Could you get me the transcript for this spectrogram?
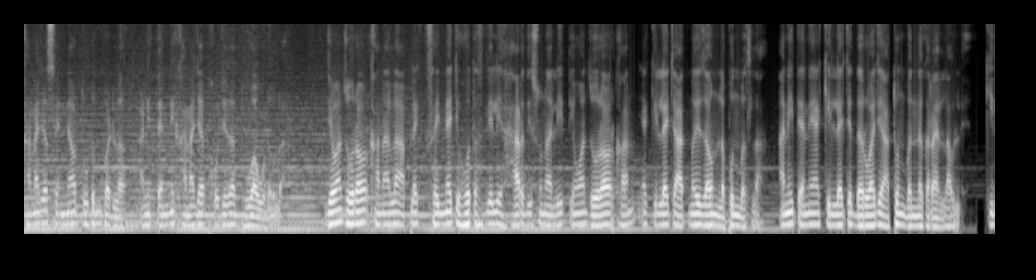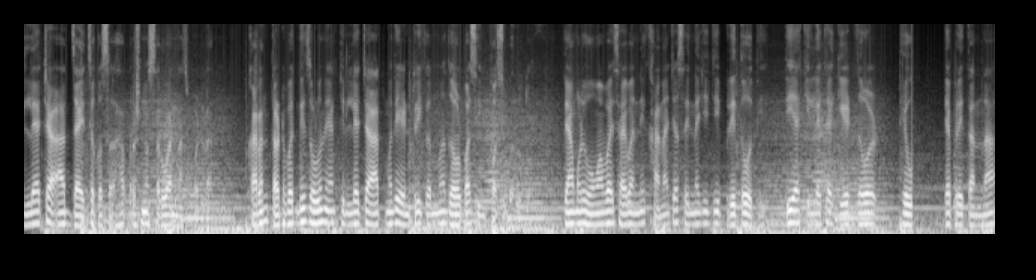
खानाच्या सैन्यावर तुटून पडलं आणि त्यांनी खानाच्या फौजेचा धुवा उडवला. जेव्हा जोरावर खानाला आपल्या सैन्याची होत असलेली हार दिसून आली तेव्हा जोरावर खान या किल्ल्याच्या आतमध्ये जाऊन लपून बसला आणि त्याने या किल्ल्याचे दरवाजे आतून बंद करायला लावले. किल्ल्याच्या आत जायचं कसं हा प्रश्न सर्वांनाच पडला. कारण तटबंदी चढून या किल्ल्याच्या आतमध्ये एंट्री करणं जवळपास इम्पॉसिबल होतं. त्यामुळे उमाबाई साहेबांनी खानाच्या सैन्याची जी प्रेतं होती ती या किल्ल्याच्या गेटजवळ ठेवून त्या प्रेतांना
